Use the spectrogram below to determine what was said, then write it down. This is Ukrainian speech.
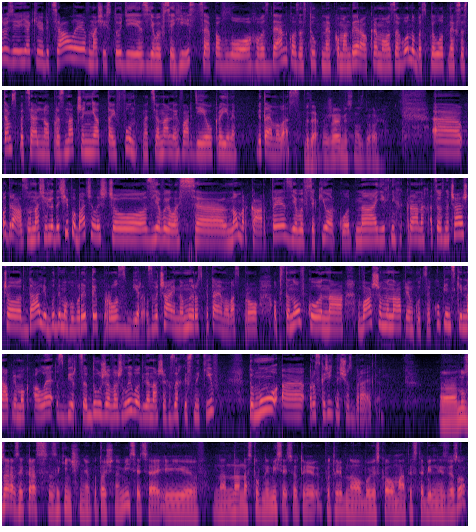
Друзі, як і обіцяли, в нашій студії з'явився гість. Це Павло Гвозденко, заступник командира окремого загону безпілотних систем спеціального призначення Тайфун Національної гвардії України. Вітаємо вас. Вітаємо. Бажаю міцного здоров'я. Е, одразу наші глядачі побачили, що з'явився номер карти, з'явився QR-код на їхніх екранах. А це означає, що далі будемо говорити про збір. Звичайно, ми розпитаємо вас про обстановку на вашому напрямку. Це Куп'янський напрямок, але збір це дуже важливо для наших захисників. Тому е, розкажіть на що збираєте. Е, Ну зараз якраз закінчення поточного місяця, і на, на наступний місяць потрібно обов'язково мати стабільний зв'язок.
